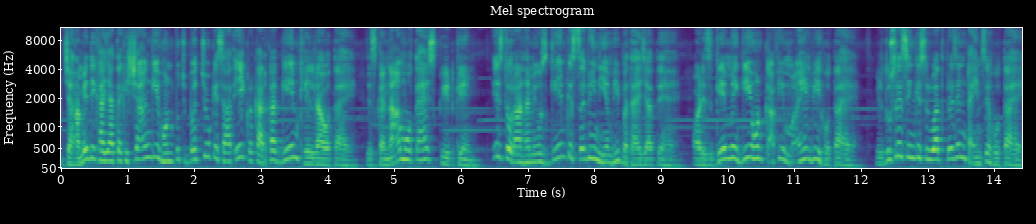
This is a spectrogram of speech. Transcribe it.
जहाँ में दिखाया जाता है कि शांगी हुन कुछ बच्चों के साथ एक प्रकार का गेम खेल रहा होता है, जिसका नाम होता है स्क्रीट गेम इस दौरान हमें उस गेम के सभी नियम भी बताए जाते हैं, और इस गेम में गी हुन काफ़ी माहिर भी होता है। फिर दूसरे सीन की शुरुआत प्रेजेंट टाइम से होता है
